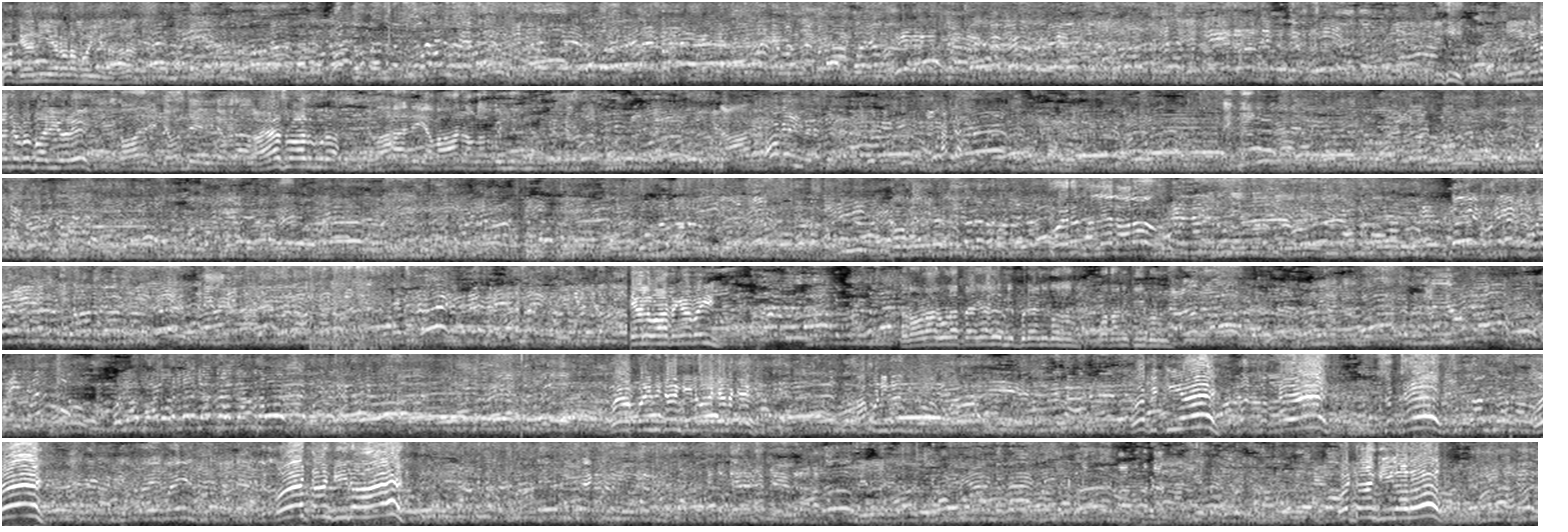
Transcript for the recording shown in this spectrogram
ਉਹ ਗਿਆਨੀ ਯਾਰ ਵਾਲਾ ਕੋਈ ਜਾਂਦਾ ਸਾਰਾ। ਕੀ ਕੀ ਕਹਿਣਾ ਚਾਹੁੰਦਾ ਬਾਜੀ ਬਾਰੇ? ਕੌਣ ਆਇਆ ਸਵਾਦ ਪੂਰਾ? ਜਵਾਹ ਦੀ ਆਵਾਜ਼ ਰੌਲਾ ਪਈਆਂ ਆ ਗਈ ਕਿਆ ਲਵਾ ਦਿਆਂ ਬਾਈ ਰੌਲਾ ਰੂਲਾ ਪੈ ਗਿਆ ਹਜੇ ਨਿਬੜਿਆ ਨਹੀਂ ਕੁਝ ਪਤਾ ਨਹੀਂ ਕੀ ਬਣੂ। ਓਏ ਆਪਣੀ ਵੀ ਢਾਂਗੀ ਲਵਾ ਚੱਲ ਕੇ। ਆਪਣੀ ਢਾਂਗੀ ਲਵਾ। ਓਏ ਵਿੱਕੀ ਓਏ। ਸੁੱਖੇ ਸੁੱਖੇ ਓਏ ਢਾਂਗੀ ਲਵਾ ਓਏ ਓਏ ਟਾਂਗੀ ਲਾ ਲਓ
